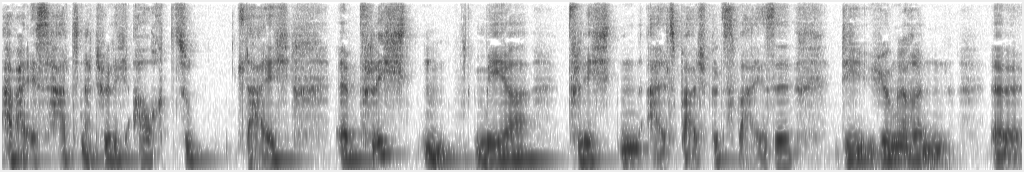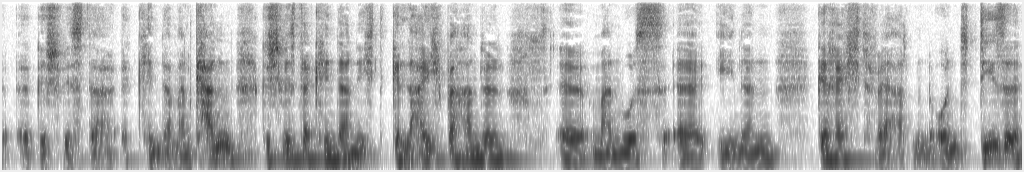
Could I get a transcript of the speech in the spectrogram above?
aber es hat natürlich auch zugleich äh, Pflichten, mehr Pflichten als beispielsweise die jüngeren äh, äh, Geschwisterkinder. Man kann Geschwisterkinder nicht gleich behandeln, äh, man muss äh, ihnen gerecht werden. Und diese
